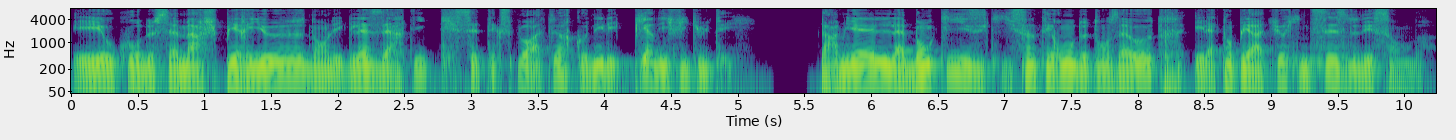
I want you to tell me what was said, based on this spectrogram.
Et au cours de sa marche périlleuse dans les glaces arctiques, cet explorateur connaît les pires difficultés. Parmi elles, la banquise qui s'interrompt de temps à autre et la température qui ne cesse de descendre.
